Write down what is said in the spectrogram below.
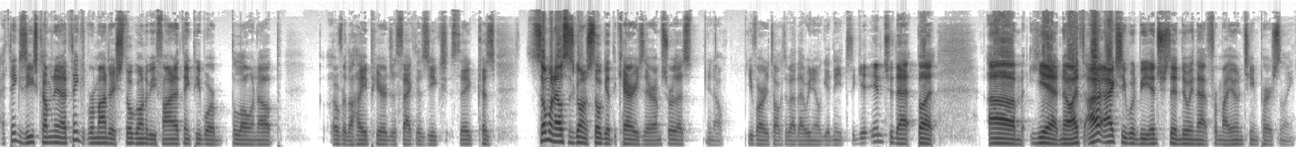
I think Zeke's coming in. I think Rhamondre's still going to be fine. I think people are blowing up over the hype here, just the fact that Zeke's because someone else is going to still get the carries there. I'm sure that's you know you've already talked about that. We don't get needs to get into that, but um, yeah, no, I, th- I actually would be interested in doing that for my own team personally.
